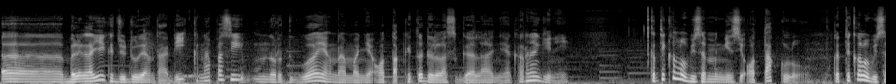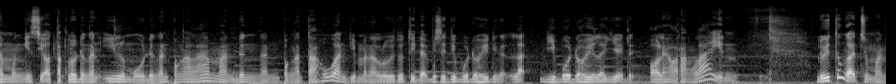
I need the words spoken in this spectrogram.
uh, balik lagi ke judul yang tadi kenapa sih menurut gue yang namanya otak itu adalah segalanya? Karena gini ketika lo bisa mengisi otak lo, ketika lo bisa mengisi otak lo dengan ilmu, dengan pengalaman, dengan pengetahuan di mana lo itu tidak bisa dibodohi dengan dibodohi lagi oleh orang lain, lo itu nggak cuman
